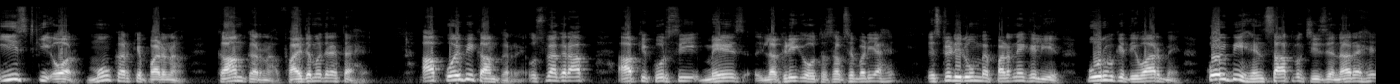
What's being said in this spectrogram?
ईस्ट की ओर मुँह करके पढ़ना, काम करना फ़ायदेमंद रहता है। आप कोई भी काम कर रहे हैं, उसमें अगर आप, आपकी कुर्सी, मेज, लकड़ी की हो तो सबसे बढ़िया है। स्टडी रूम में पढ़ने के लिए पूर्व की दीवार में कोई भी हिंसात्मक चीज़ें न रहे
